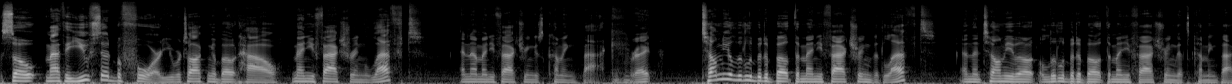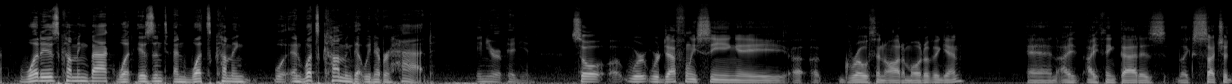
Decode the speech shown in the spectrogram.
so, Matthew, you said before you were talking about how manufacturing left, and now manufacturing is coming back, mm-hmm. right? Tell me a little bit about the manufacturing that left, and then tell me about a little bit about the manufacturing that's coming back. What is coming back? What isn't? And what's coming? And what's coming that we never had, in your opinion? So uh, we're, we're definitely seeing a, a, growth in automotive again. And I, I think that is like such a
